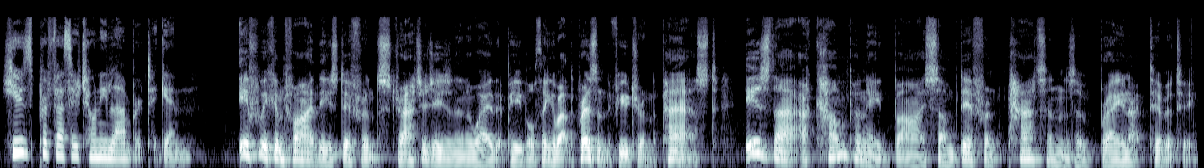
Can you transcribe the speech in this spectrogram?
Here's Professor Tony Lambert again. If we can find these different strategies in the way that people think about the present, the future, and the past, is that accompanied by some different patterns of brain activity?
